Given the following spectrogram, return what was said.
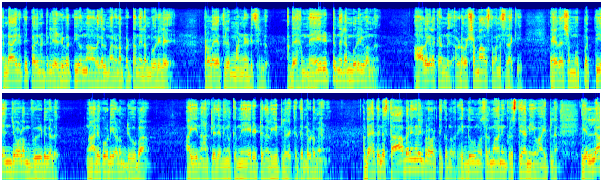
രണ്ടായിരത്തി പതിനെട്ടിൽ എഴുപത്തിയൊന്ന് ആളുകൾ മരണപ്പെട്ട നിലമ്പൂരിലെ പ്രളയത്തിലും മണ്ണിടിച്ചിലും അദ്ദേഹം നേരിട്ട് നിലമ്പൂരിൽ വന്ന് ആളുകളെ കണ്ട് അവരുടെ വിഷമാവസ്ഥ മനസ്സിലാക്കി. ഏകദേശം മുപ്പത്തിയഞ്ചോളം വീടുകൾ നാല് കോടിയോളം രൂപ ഈ നാട്ടിലെ ജനങ്ങൾക്ക് നേരിട്ട് നൽകിയിട്ടുള്ള വ്യക്തിത്വത്തിന്റെ ഉടമയാണ്. അദ്ദേഹത്തിന്റെ സ്ഥാപനങ്ങളിൽ പ്രവർത്തിക്കുന്നവർ ഹിന്ദുവും മുസൽമാനും ക്രിസ്ത്യാനിയുമായിട്ടുള്ള എല്ലാ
